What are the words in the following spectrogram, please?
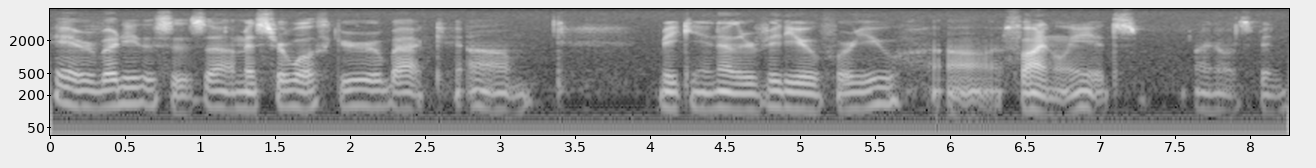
Hey everybody, this is uh, Mr. Wealth Guru back, um, making another video for you. Uh, finally, it's I know it's been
